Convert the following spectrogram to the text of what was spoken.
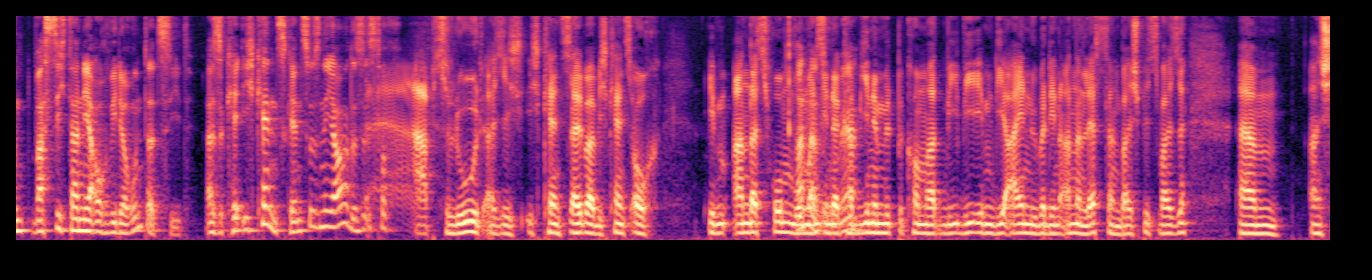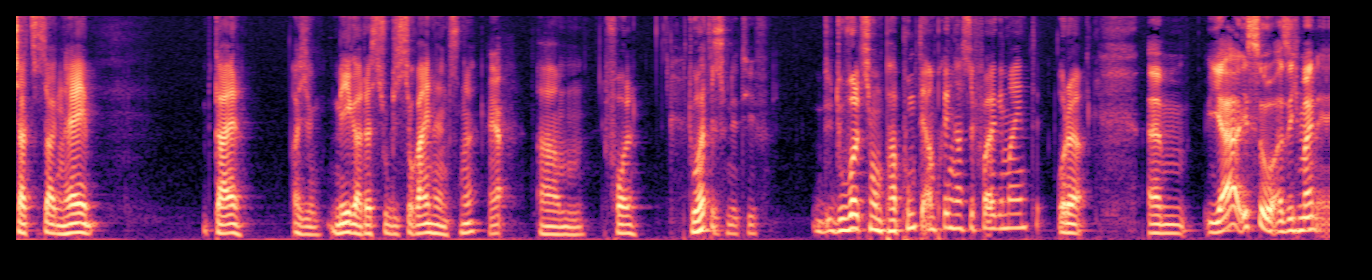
und was dich dann ja auch wieder runterzieht. Also ich kenn's. Kennst du es nicht auch? Das ist doch. Absolut. Also ich, ich kenne es selber, aber ich kenne es auch eben andersrum, wo man Andersrum, in der ja. Kabine mitbekommen hat, wie, wie eben die einen über den anderen lästern beispielsweise. Ähm, anstatt zu sagen, hey, geil, also mega, dass du dich so reinhängst, ne? Ja, Ähm, voll. Du hattest, definitiv. du, du wolltest noch ein paar Punkte anbringen, hast du vorher gemeint? Oder? Ähm, ja, ist so. Also ich meine,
